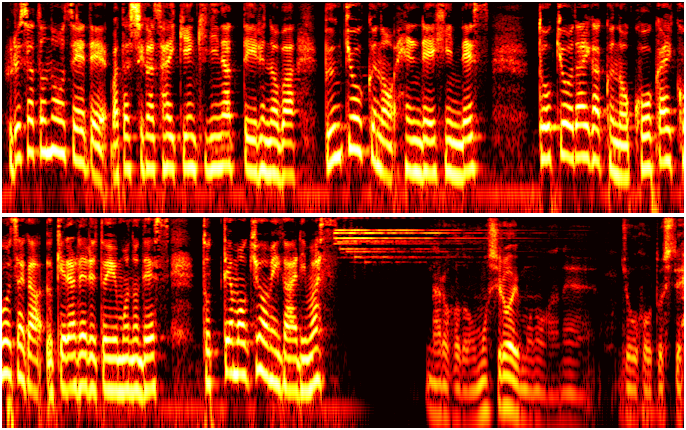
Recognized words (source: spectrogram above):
ふるさと納税で私が最近気になっているのは文京区の返礼品です。東京大学の公開講座が受けられるというものです。とっても興味があります。なるほど面白いものがね情報として。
